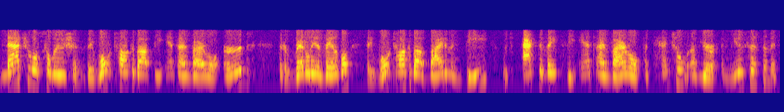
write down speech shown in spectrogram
natural solutions. They won't talk about the antiviral herbs that are readily available. They won't talk about vitamin D, which activates the antiviral potential of your immune system. It's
